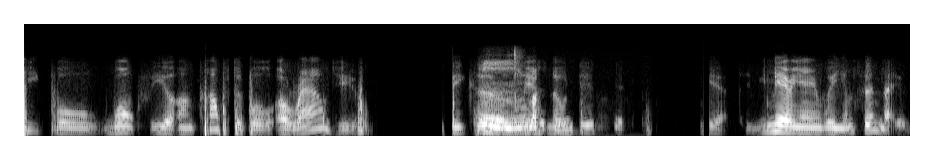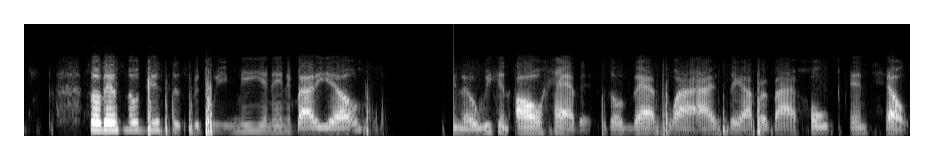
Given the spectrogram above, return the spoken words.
people won't feel uncomfortable around you because Mm, there's no distance. Yeah, Marianne Williamson. So there's no distance between me and anybody else. You know, we can all have it. So that's why I say I provide hope and help.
